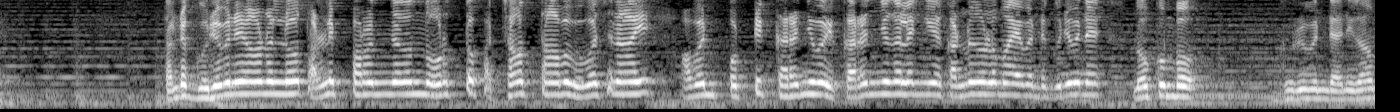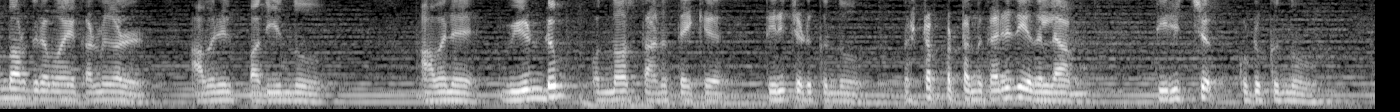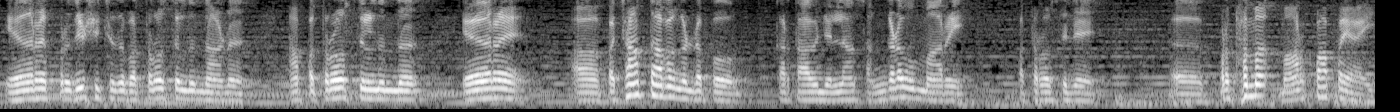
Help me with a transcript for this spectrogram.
തന്റെ ഗുരുവിനെയാണല്ലോ തള്ളിപ്പറഞ്ഞതെന്നോർത്ത് പശ്ചാത്താപ വിവശനായി അവൻ പൊട്ടിക്കരഞ്ഞുപോയി. കരഞ്ഞു കലങ്ങിയ കണ്ണുകളുമായി അവന്റെ ഗുരുവിനെ നോക്കുമ്പോൾ ഗുരുവിന്റെ അനുകാമ്പാർദ്രമായ കണ്ണുകൾ അവനിൽ പതിയുന്നു. അവനെ വീണ്ടും ഒന്നാം സ്ഥാനത്തേക്ക് തിരിച്ചെടുക്കുന്നു. നഷ്ടപ്പെട്ടെന്ന് കരുതിയതെല്ലാം തിരിച്ചു കൊടുക്കുന്നു. ഏറെ പ്രതീക്ഷിച്ചത് പത്രോസിൽ നിന്നാണ് ആ പത്രോസിൽ നിന്ന് ഏറെ പശ്ചാത്താപം കണ്ടപ്പോൾ കർത്താവിന്റെ എല്ലാ സങ്കടവും മാറി പത്രോസിനെ പ്രഥമ മാർപ്പാപ്പയായി.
